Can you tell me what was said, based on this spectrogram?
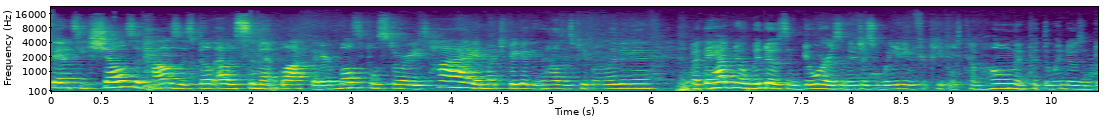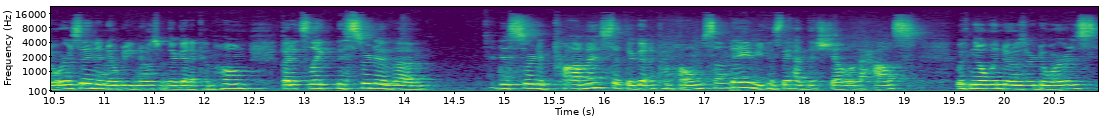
fancy shells of houses built out of cement block that are multiple stories high and much bigger than the houses people are living in. But they have no windows and doors, and they're just waiting for people to come home and put the windows and doors in, and nobody knows when they're going to come home. But it's like this sort of um, this sort of promise that they're going to come home someday because they have this shell of a house with no windows or doors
